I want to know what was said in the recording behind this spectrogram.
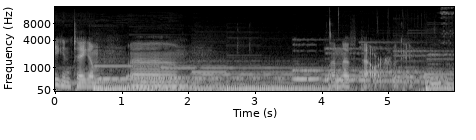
She can take them. Um, not enough power. Okay.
